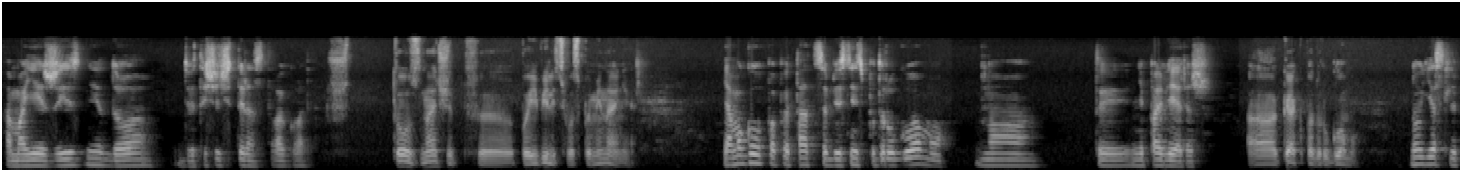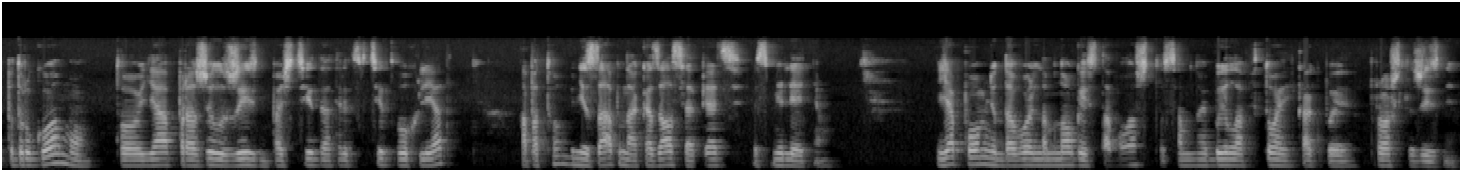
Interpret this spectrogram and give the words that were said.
о моей жизни до 2014 года. Что значит э, появились воспоминания? Я могу попытаться объяснить по-другому, но ты не поверишь. А как по-другому? Ну, если по-другому, то я прожил жизнь почти до 32 лет, а потом внезапно оказался опять восьмилетним. Я помню довольно много из того, что со мной было в той, как бы, прошлой жизни.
